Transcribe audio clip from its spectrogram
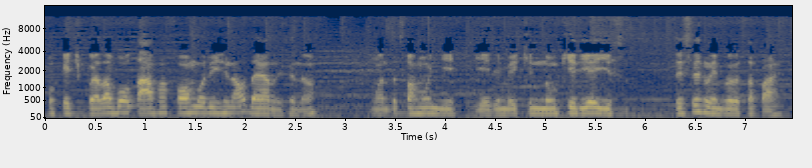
Porque, tipo, ela voltava à forma original dela, entendeu? Uma das formas. E ele meio que não queria isso. Não sei se vocês lembram dessa parte.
